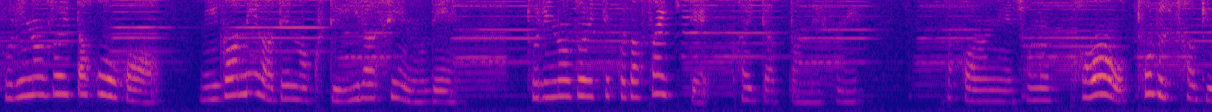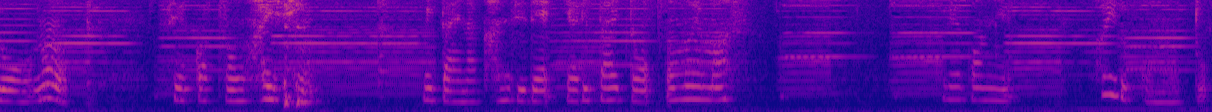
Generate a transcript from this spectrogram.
取り除いた方が苦味が出なくていいらしいので取り除いてくださいって書いてあったんですね。だからねその皮を取る作業の生活音配信みたいな感じでやりたいと思います。これがね入るかな音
